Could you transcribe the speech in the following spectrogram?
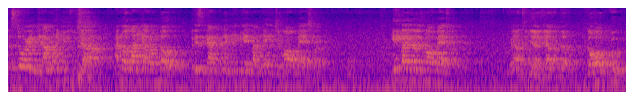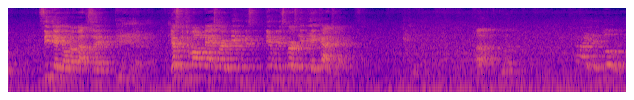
The story that I want to use with y'all, I know a lot of y'all don't know, but this is a guy that played the NBA by the name of Jamal Mashburn. Anybody know Jamal Mashburn? Y'all too young, y'all don't know. Go home and Google. CJ know what I'm about to say. Guess what Jamal Mashburn did with his, did with his first NBA contract? Huh? Nah, he didn't blow it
